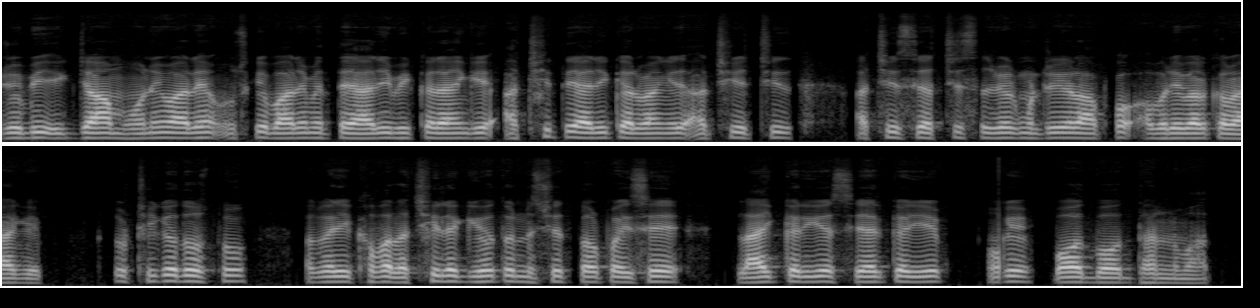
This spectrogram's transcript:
जो भी एग्ज़ाम होने वाले हैं, उसके बारे में तैयारी भी कराएँगे, अच्छी तैयारी करवाएँगे, अच्छी अच्छी अच्छी से अच्छी सब्जेक्ट मटेरियल आपको अवेलेबल करवाएँगे। तो ठीक है दोस्तों, अगर ये खबर अच्छी लगी हो तो निश्चित तौर पर इसे लाइक करिए शेयर करिए। ओके बहुत बहुत धन्यवाद।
